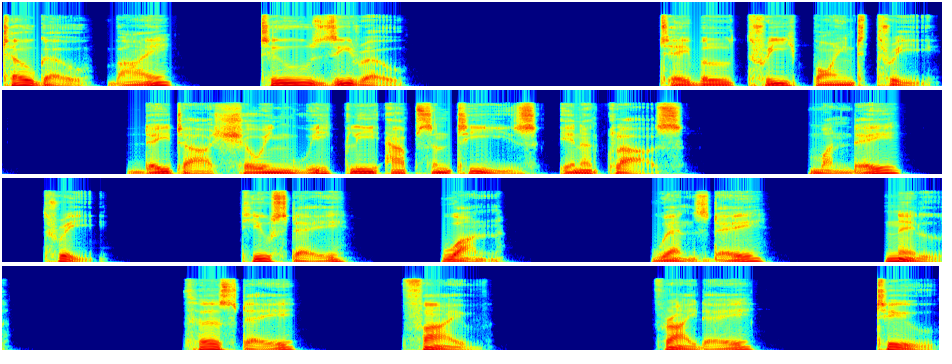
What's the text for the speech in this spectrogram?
Togo by 2-0 Table 3.3 Data showing weekly absentees in a class. Monday 3 Tuesday 1 Wednesday nil. Thursday 5 Friday 2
